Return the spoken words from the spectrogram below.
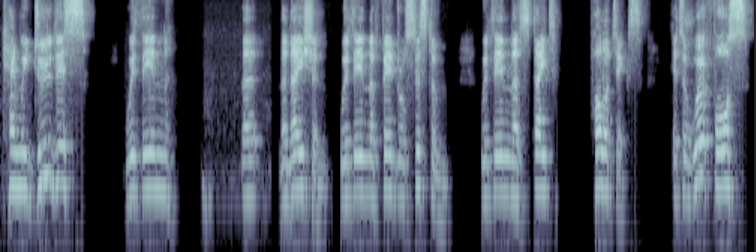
can we do this within the, the nation, within the federal system, within the state politics. It's a workforce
